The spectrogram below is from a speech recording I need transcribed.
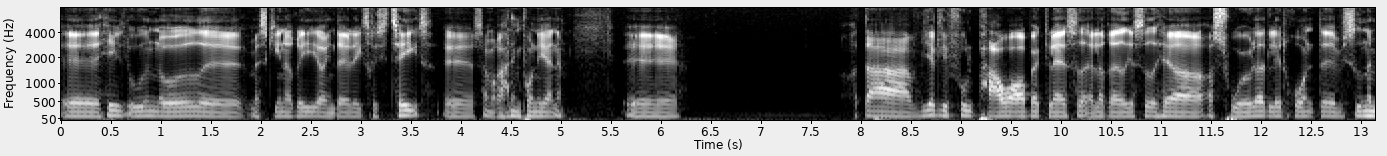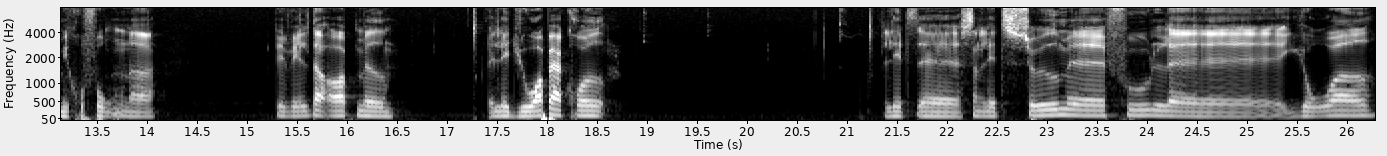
øh, helt uden noget øh, maskineri og endda elektricitet, øh, som er ret imponerende. Øh, der er virkelig fuld power op af glasset allerede. Jeg sidder her og, swirler swirler lidt rundt øh, ved siden af mikrofonen, og det vælter op med lidt jordbærgrød, lidt øh, sådan lidt sødme, fuld øh, jordet,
